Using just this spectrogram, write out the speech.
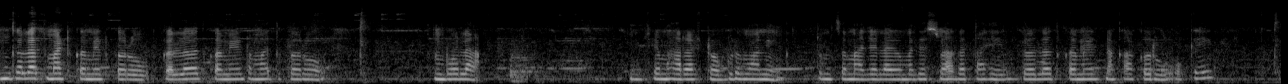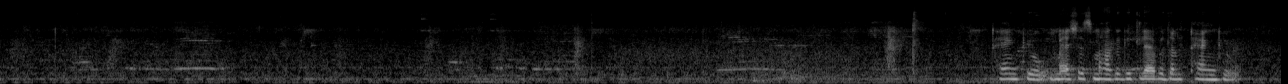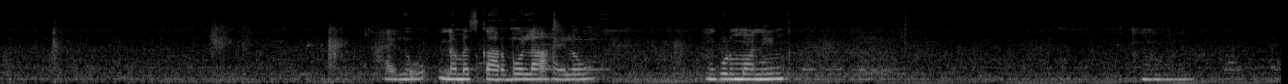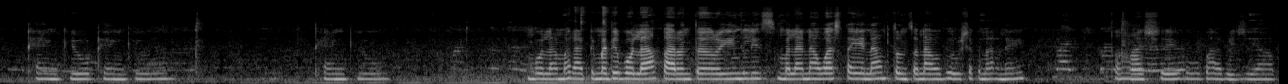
गलत मत कमेंट करो गलत कमेंट मत करो. बोला. जय महाराष्ट्र गुड मॉर्निंग तुमचं माझ्या लाईव्हमध्ये स्वागत आहे. गलत कमेंट नका करू ओके थँक्यू मॅसेज मागे घेतल्याबद्दल थँक्यू हॅलो नमस्कार बोला hello. Good morning. Thank you thank you thank you बोला मराठीमध्ये बोला कारण तर इंग्लिश मला नाव वाचता येणार तुमचं नाव घेऊ शकणार नाही. कहाँ से हो भाभी जी आप?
